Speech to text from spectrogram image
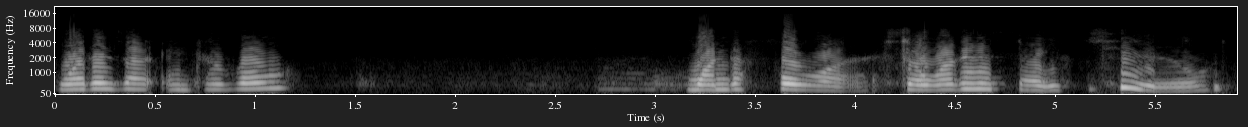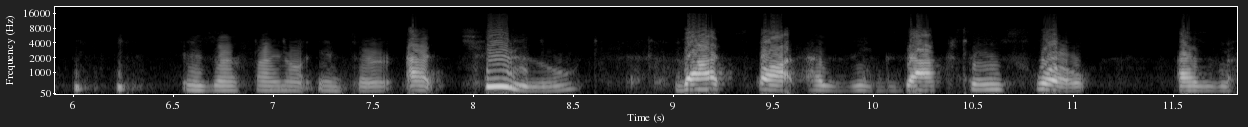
What is our interval? 1 to 4. So we're going to say 2 is our final answer. At 2, that spot has the exact same slope as the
